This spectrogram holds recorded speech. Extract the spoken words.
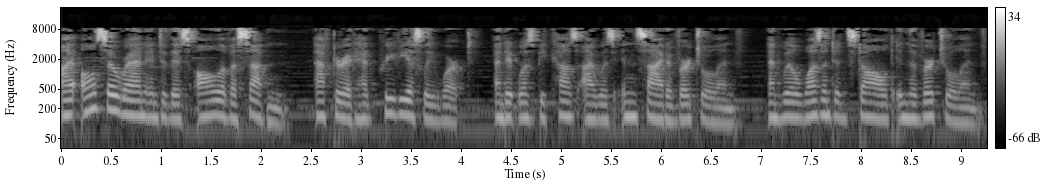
I also ran into this all of a sudden, after it had previously worked, and it was because I was inside a virtualenv, and wheel wasn't installed in the virtualenv.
